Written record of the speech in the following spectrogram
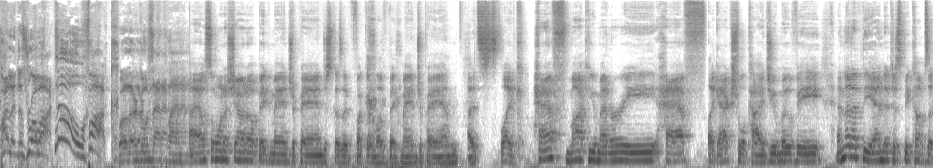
Pilot this robot! No! Fuck! Well, there goes that plan. I also want to shout out Big Man Japan just because I fucking love Big Man Japan. It's like half mockumentary, half like actual kaiju movie, and then at the end it just becomes a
